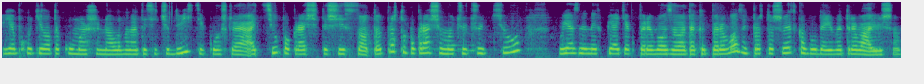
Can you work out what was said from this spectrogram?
Я б хотіла таку машину, але вона 1200 коштує, а цю покращити 600. То просто покращимо чуть-чуть цю. Ув'язнених 5 як перевозила, так і перевозить. Просто швидка буде і витриваліша.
